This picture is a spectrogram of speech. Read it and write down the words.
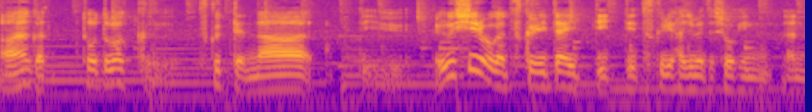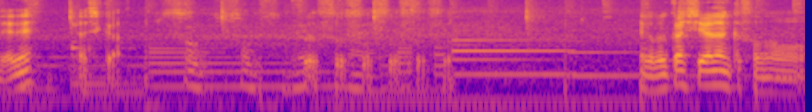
あなんかトートバッグ作ってんなーっていう。後ろが作りたいって言って作り始めた商品なんだよね。確か。そうそうですね。そうそうそうそうそうそう。なんか昔はなんかその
